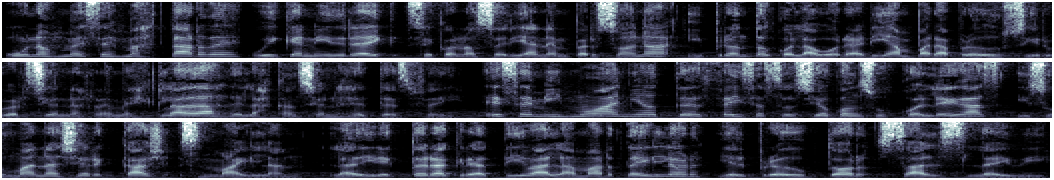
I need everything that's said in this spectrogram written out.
Unos meses más tarde, Weekend y Drake se conocerían en persona y pronto colaborarían para producir versiones remezcladas de las canciones de Tesfaye. Ese mismo año, Tesfaye se asoció con sus colegas y su manager Cash Smilan, la directora creativa Lamar Taylor y el productor Sal Slavy,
